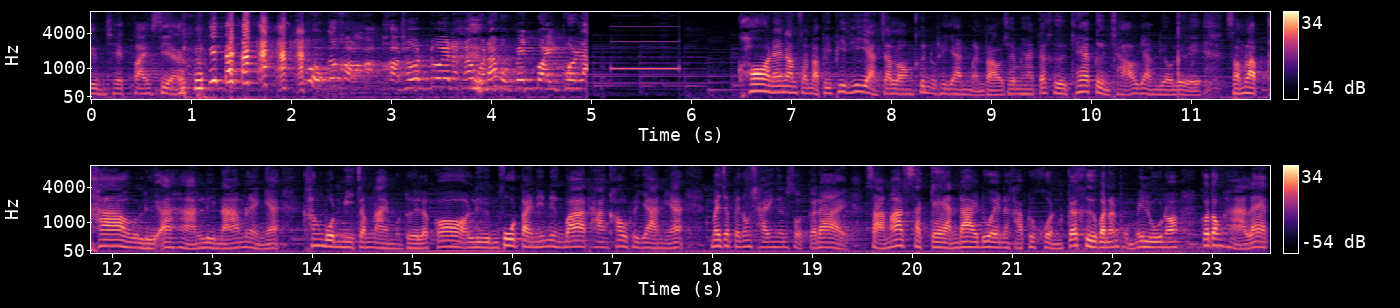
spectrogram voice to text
ลืมเช็คไฟล์เสียง ผมก็ขอขอโทษด้วยนะครับหัวหน้าผมเป็นไบโพลา ข้อแนะนำสำหรับพี่ๆที่อยากจะลองขึ้นอุทยานเหมือนเราใช่ไหมฮะก็คือแค่ตื่นเช้าอย่างเดียวเลยสำหรับข้าวหรืออาหารหรือน้ำอะไรอย่างเงี้ยข้างบนมีจำหน่ายหมดเลย แล้วก็ลืมพูดไปนิดนึงว่าทางเข้าอุทยานเนี้ยไม่จำเป็นต้องใช้เงินสดก็ได้ สามารถสแกนได้ด้วยนะครับทุกคนก็คือวันนั้นผมไม่รู้เนาะก็ต้องหาแลก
